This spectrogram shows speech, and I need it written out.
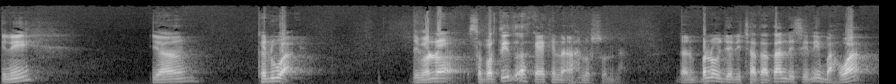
Ini yang kedua. Di mana seperti itu keyakinan ahlus sunnah. Dan perlu jadi catatan di sini bahwa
